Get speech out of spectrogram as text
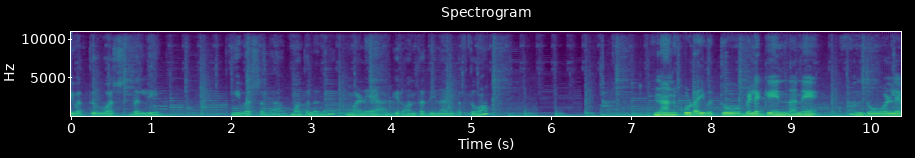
ಇವತ್ತು ವರ್ಷದಲ್ಲಿ ಈ ವರ್ಷದ ಮೊದಲನೇ ಮಳೆ ಆಗಿರುವಂಥ ದಿನ ಇವತ್ತು. ನಾನು ಕೂಡ ಇವತ್ತು ಬೆಳಗ್ಗೆಯಿಂದನೇ ಒಂದು ಒಳ್ಳೆ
